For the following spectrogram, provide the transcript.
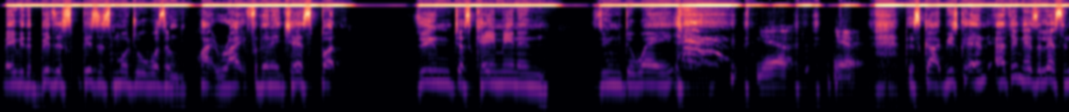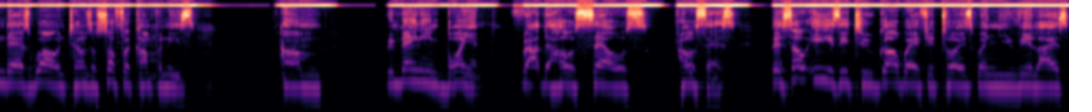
maybe the business business model wasn't quite right for the NHS, but Zoom just came in and zoomed away. yeah, yeah. The Skype use, and I think there's a lesson there as well in terms of software companies, um, remaining buoyant throughout the whole sales process because it's so easy to go away with your toys when you realize,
